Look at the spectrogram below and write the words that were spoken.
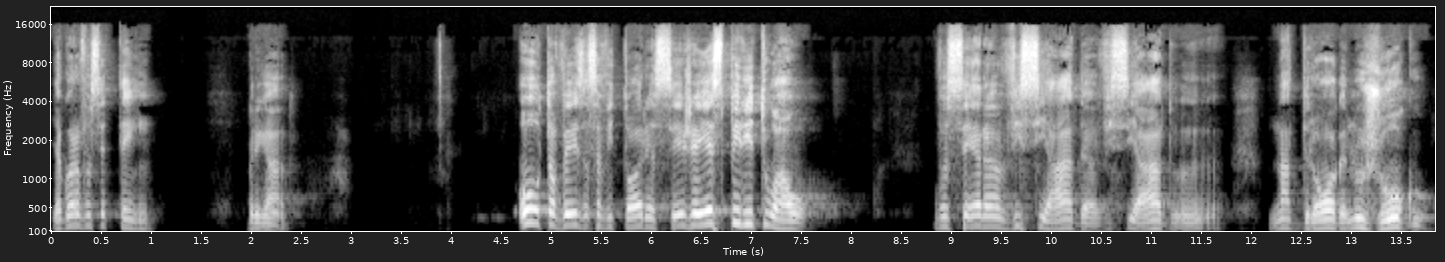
e agora você tem. Obrigado. Ou talvez essa vitória seja espiritual. Você era viciada, viciado na droga, no jogo,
